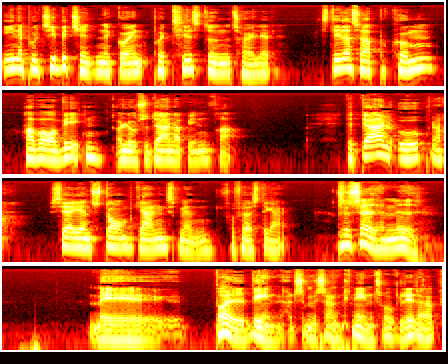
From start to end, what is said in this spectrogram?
En af politibetjentene går ind på et tilstødende toilet, stiller sig op på kummen, hopper over væggen og låser døren op indenfra. Da døren åbner, ser jeg en Storm gerningsmanden for første gang. Så sad han ned med bøjet ben, altså med sådan knæen trukket lidt op,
